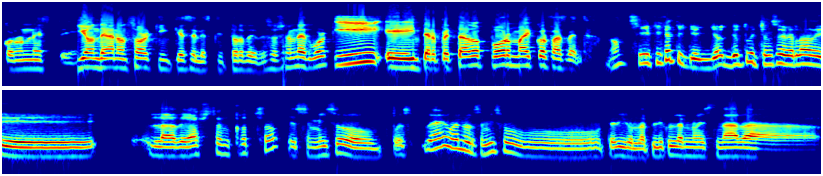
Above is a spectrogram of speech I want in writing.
con un este guion de Aaron Sorkin, que es el escritor de The Social Network y eh, interpretado por Michael Fassbender, ¿no? Sí, fíjate que yo, yo tuve chance de verla de la de Ashton Kutcher se me hizo, pues, eh, bueno, se me hizo, te digo, la película no es nada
